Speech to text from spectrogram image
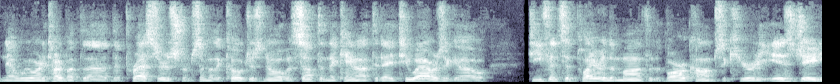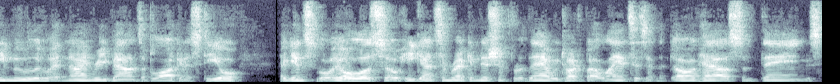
now we already talked about the the pressers from some of the coaches, Noah, but something that came out today, two hours ago. Defensive Player of the Month of the Barcom Security is J.D. Muila, who had nine rebounds, a block, and a steal against Loyola. So he got some recognition for that. We talked about Lance's in the Dawg House, some things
